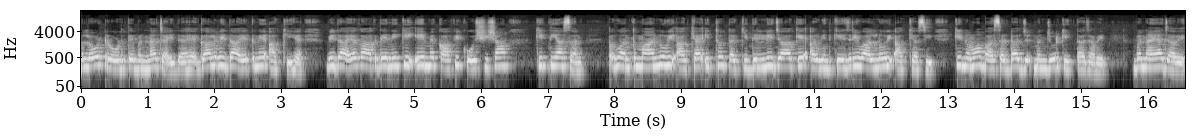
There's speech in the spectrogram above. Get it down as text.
ਮਲੋਟ ਰੋਡ ਤੇ ਬਣਨਾ ਚਾਹੀਦਾ ਹੈ। ਗੱਲ ਵਿਧਾਇਕ ਨੇ ਆਖੀ ਹੈ। ਵਿਧਾਇਕ ਆਖਦੇ ਨੇ ਕਿ ਇਹ ਮੈਂ ਕਾਫੀ ਕੋਸ਼ਿਸ਼ਾਂ ਕੀਤੀਆਂ ਸਨ। ਭਗਵੰਤ ਮਾਨ ਨੂੰ ਵੀ ਆਖਿਆ, ਇੱਥੋਂ ਤੱਕ ਕਿ ਦਿੱਲੀ ਜਾ ਕੇ ਅਰਵਿੰਦ ਕੇਜਰੀਵਾਲ ਨੂੰ ਵੀ ਆਖਿਆ ਸੀ ਕਿ ਨਵਾਂ ਬੱਸ ਅੱਡਾ ਜ- ਮਨਜ਼ੂਰ ਕੀਤਾ ਜਾਵੇ, ਬਣਾਇਆ ਜਾਵੇ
